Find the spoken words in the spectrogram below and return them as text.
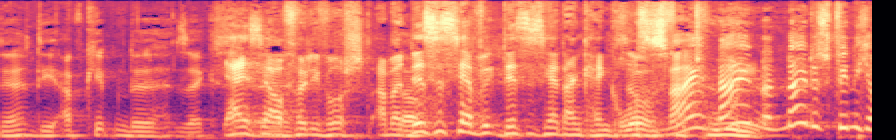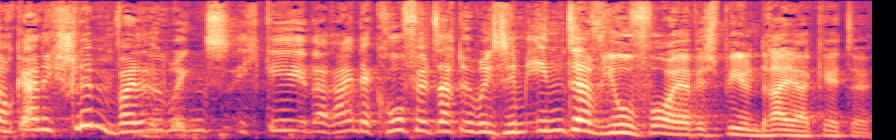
Ne? Die abkippende Sechs. Ja, ist ja auch völlig wurscht. Aber das ist ja, das ist ja dann kein großes So, nein, Vertun. nein, nein, das finde ich auch gar nicht schlimm, weil übrigens, ich gehe da rein, der Kofeld sagt übrigens im Interview vorher, wir spielen Dreierkette.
